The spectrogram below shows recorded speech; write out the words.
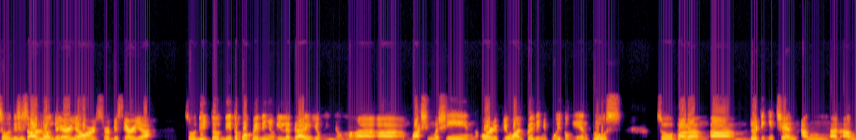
So, this is our laundry area or service area. So, dito, dito po pwede nyo ilagay yung inyong mga ah, washing machine or if you want, pwede nyo po itong i-enclose. So, parang um, dirty kitchen ang, ang, ang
